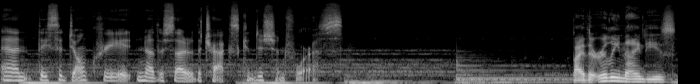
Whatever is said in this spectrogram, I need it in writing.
and they said, Don't create another side of the tracks condition for us. By the early 90s,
